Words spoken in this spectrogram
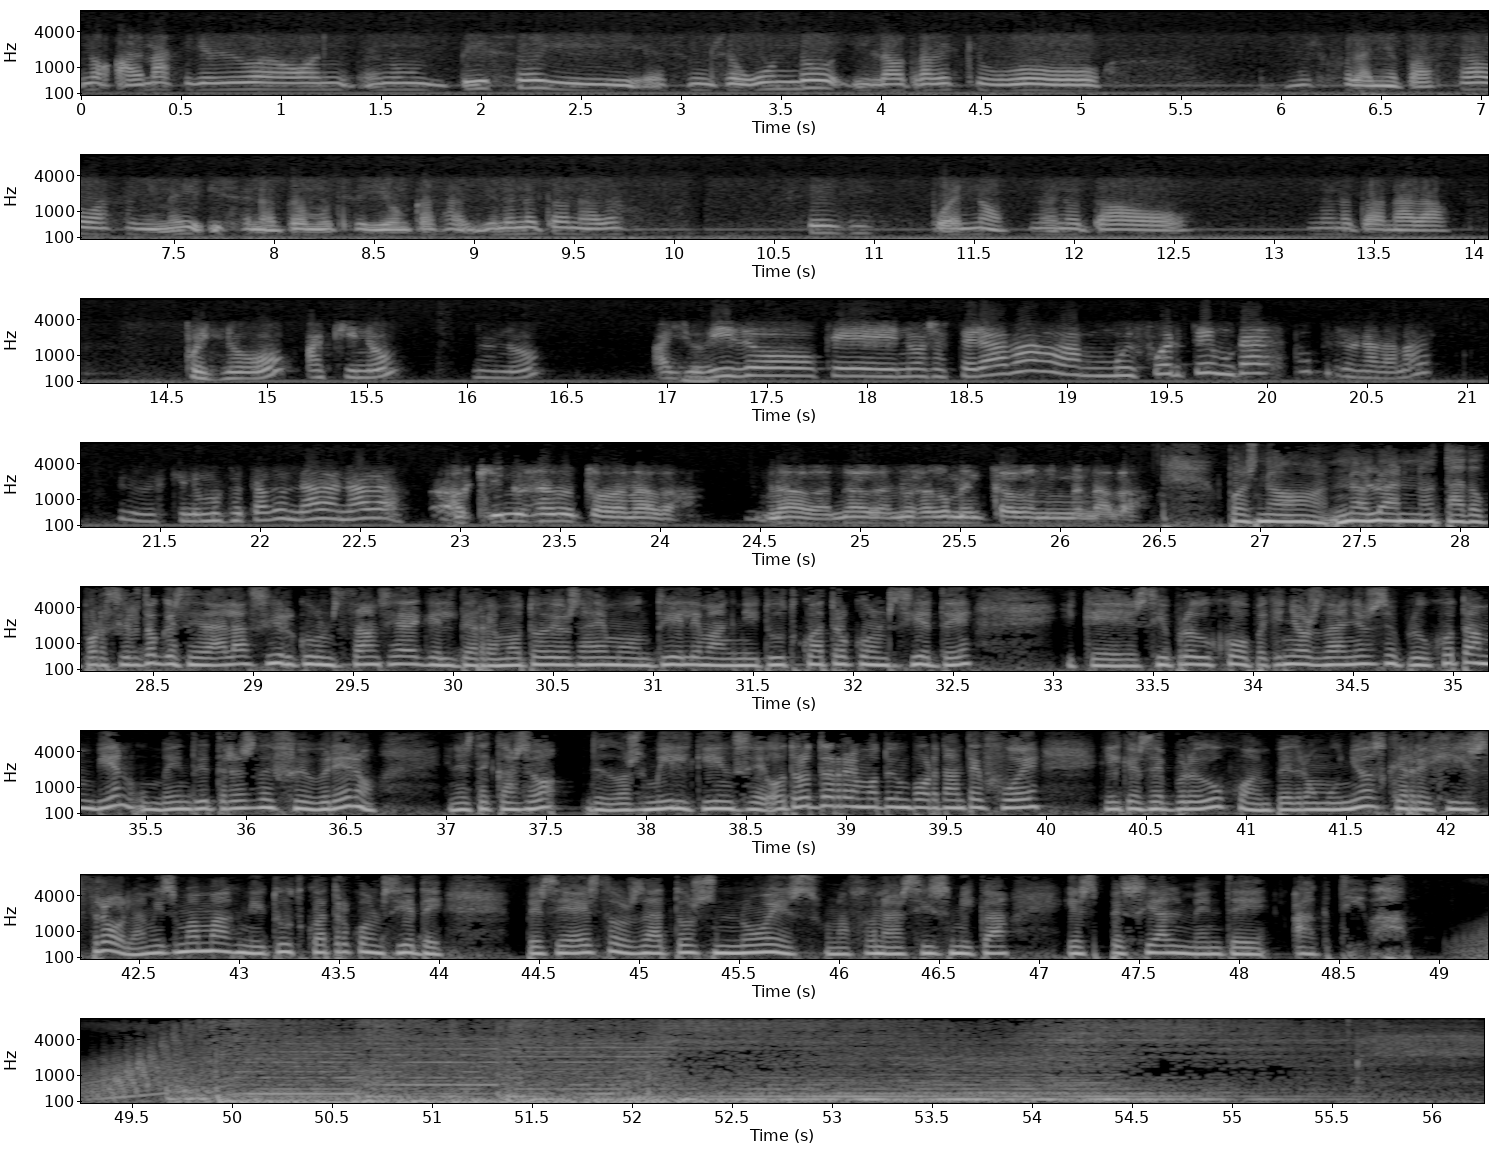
No, además que yo vivo en, un piso y es un segundo y la otra vez que hubo, no sé, fue el año pasado, hace año y medio, y se notó mucho yo en casa. Yo no he notado nada. Sí, sí. Pues no, no he notado, no he notado nada. Pues no, aquí no, no, no. Ha llovido que no se esperaba, muy fuerte, un rato, pero nada más. Pero es que no hemos notado nada, nada. Aquí no se ha notado nada. Nada, nada, no se ha comentado ni nada. Pues no, no lo han notado. Por cierto, que se da la circunstancia de que el terremoto de Osa de Montiel de magnitud 4,7 y que sí produjo pequeños daños, se produjo también un 23 de febrero, en este caso de 2015. Otro terremoto importante fue el que se produjo en Pedro Muñoz, que registró la misma magnitud 4,7. Pese a estos datos, no es una zona sísmica especialmente activa.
